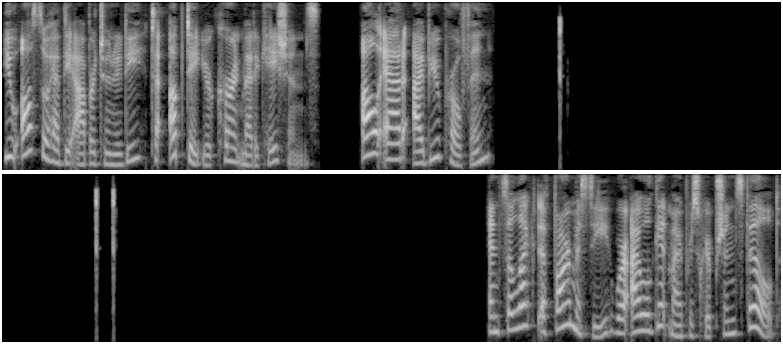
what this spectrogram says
You also have the opportunity to update your current medications. I'll add ibuprofen, and select a pharmacy where I will get my prescriptions filled.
